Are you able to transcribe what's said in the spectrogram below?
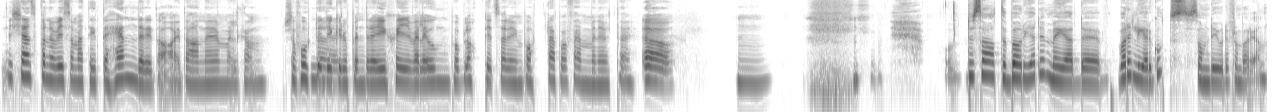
Det känns på något vis som att det inte händer idag. idag när man liksom, så fort Nej. det dyker upp en dröjskiva eller ugn på Blocket så är den borta på fem minuter. Ja. Mm. Du sa att du började med, eh, var det lergods som du gjorde från början?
